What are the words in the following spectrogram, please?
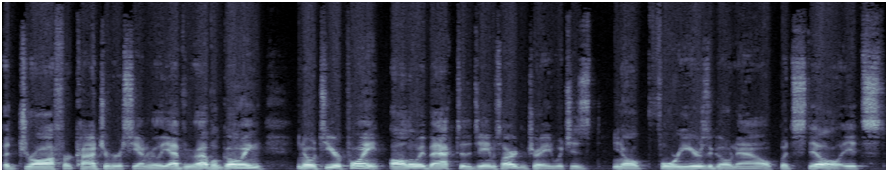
a, draw for controversy on really every level. Going, you know, to your point, all the way back to the James Harden trade, which is you know four years ago now, but still, it's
